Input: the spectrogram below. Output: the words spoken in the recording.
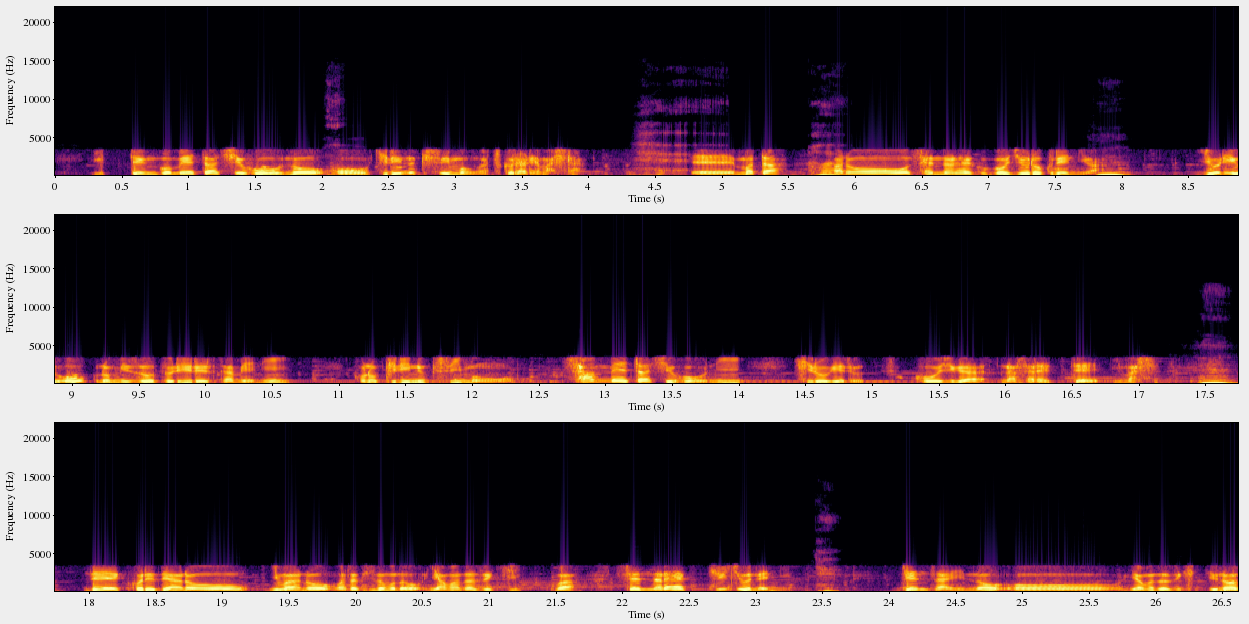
え。1.5メーター四方のお切り抜き水門が作られました。え。ーまた、はい。あのー1756年には、うん。より多くの水を取り入れるためにこの切り抜き水門を3メーター四方に広げる工事がなされています。うん。でこれであの今の私どもの山田関は1790年にえ現在のお山田関っていうのは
